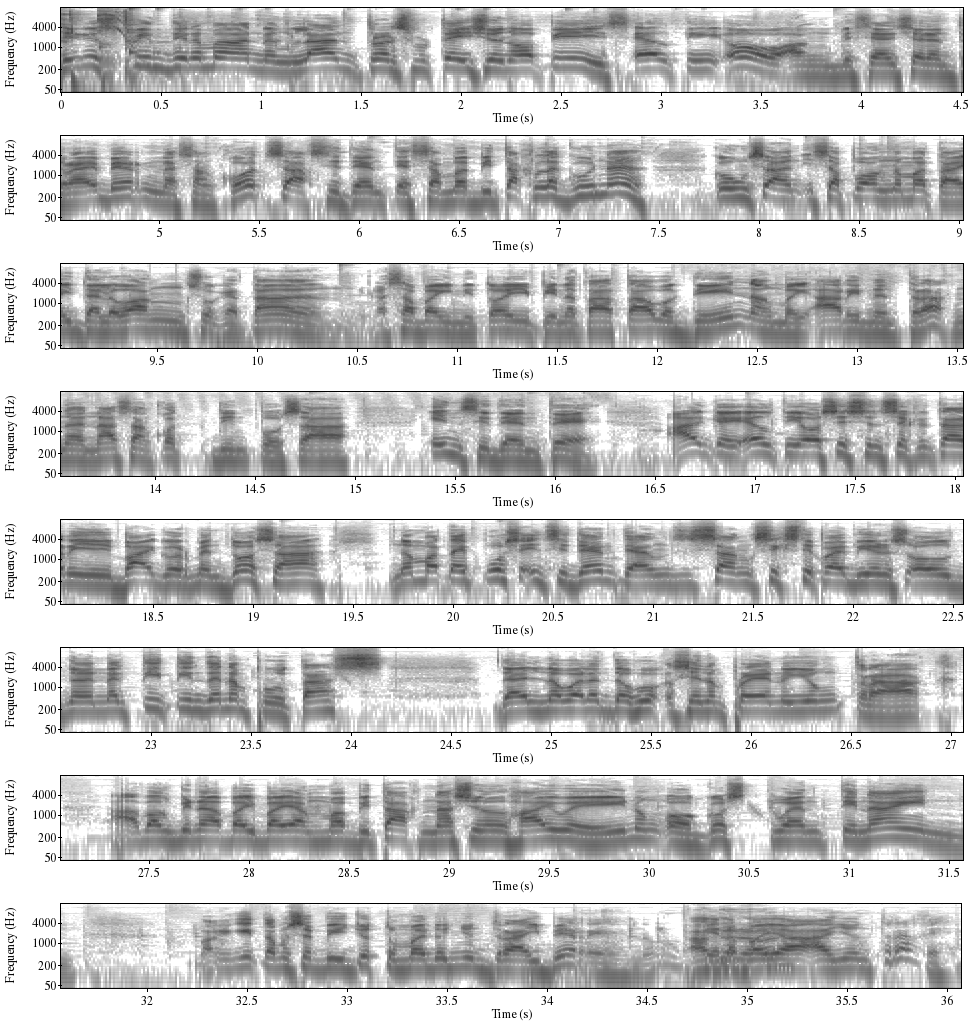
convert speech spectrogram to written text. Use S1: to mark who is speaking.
S1: Sinuspindi naman ng Land Transportation Office, LTO, ang lisensya ng driver na sangkot sa aksidente sa Mabitak, Laguna, kung saan isa po ang namatay, dalawang sugatan. Kasabay nito ay pinatatawag din ang may-ari ng truck na nasangkot din po sa insidente. Ayon kay LTO Assistant Secretary Bagor Mendoza, namatay po sa insidente ang isang 65 years old na nagtitinda ng prutas dahil nawalan daw kasi ng preno yung truck habang binabaybay ang Mabitak National Highway noong August 29. Makikita mo sa video, tumalon yung driver eh. No?
S2: Ah,
S1: Kinabayaan yung truck eh.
